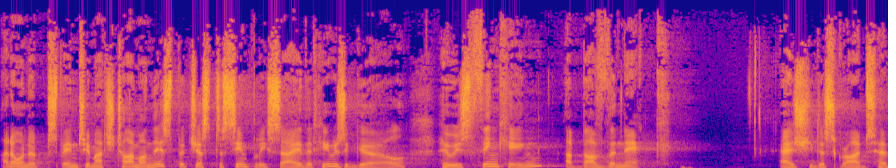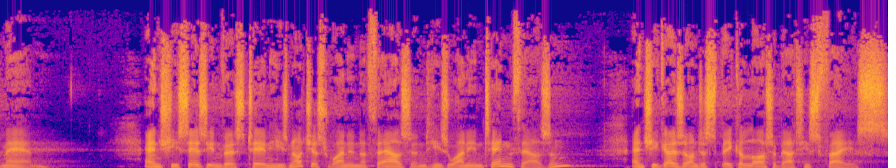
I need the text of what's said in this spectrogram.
I don't want to spend too much time on this, but just to simply say that here is a girl who is thinking above the neck as she describes her man. And she says in verse 10, he's not just one in a thousand, he's one in 10,000. And she goes on to speak a lot about his face.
